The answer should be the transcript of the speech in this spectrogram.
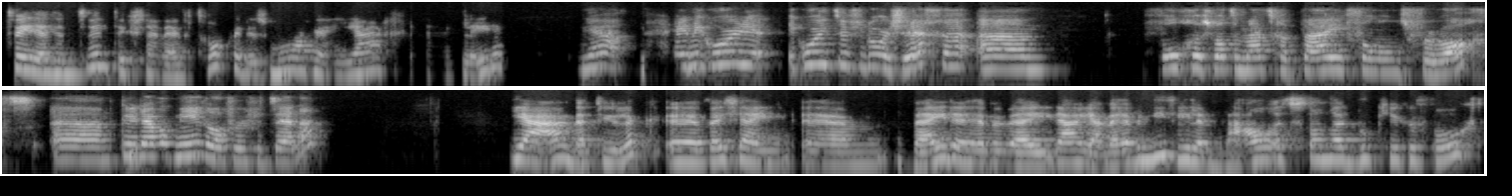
2020 zijn wij vertrokken. Dus morgen een jaar geleden. Ja, en ik hoor je, ik hoor je tussendoor zeggen, um, volgens wat de maatschappij van ons verwacht. Uh, kun je daar wat meer over vertellen? Ja, natuurlijk. Uh, wij zijn um, beide hebben wij, nou ja, wij hebben niet helemaal het standaardboekje gevolgd.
